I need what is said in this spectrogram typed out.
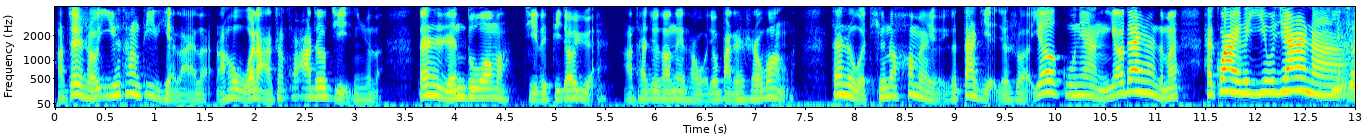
啊，这时候一趟地铁来了，然后我俩这哗就挤进去了，但是人多嘛，挤得比较远啊，他就到那头，我就把这事儿忘了。但是我听到后面有一个大姐姐说：“哟，姑娘，你腰带上怎么还挂一个衣服架呢？”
